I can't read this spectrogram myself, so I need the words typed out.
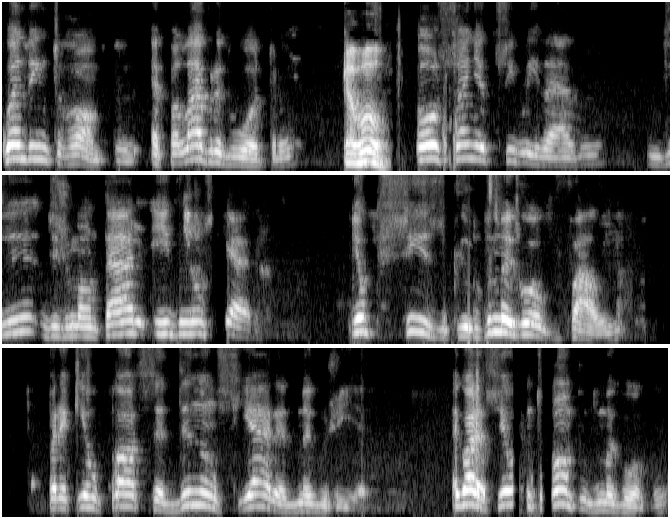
Quando interrompe a palavra do outro, acabou. Ou sem a possibilidade de desmontar e denunciar. Eu preciso que o demagogo fale para que eu possa denunciar a demagogia. Agora, se eu interrompo o demagogo,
